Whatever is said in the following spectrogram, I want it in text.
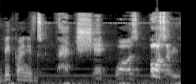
Bitcoin is That shit was awesome.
